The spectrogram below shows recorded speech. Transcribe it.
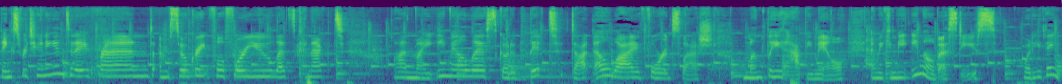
Thanks for tuning in today, friend. I'm so grateful for you. Let's connect on my email list. Go to bit.ly forward slash monthly happy mail and we can be email besties. What do you think?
